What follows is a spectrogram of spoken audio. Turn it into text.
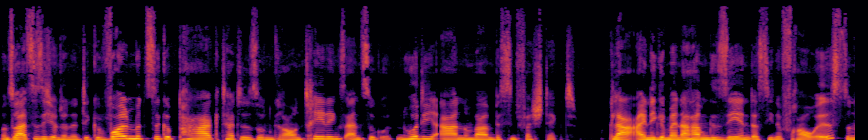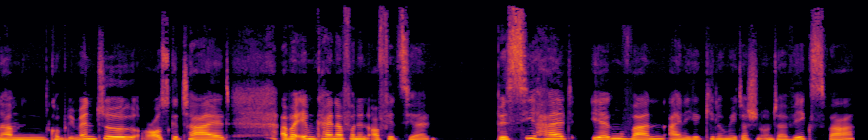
Und so hat sie sich unter eine dicke Wollmütze geparkt, hatte so einen grauen Trainingsanzug und einen Hoodie an und war ein bisschen versteckt. Klar, einige Männer haben gesehen, dass sie eine Frau ist und haben Komplimente rausgeteilt, aber eben keiner von den Offiziellen. Bis sie halt irgendwann einige Kilometer schon unterwegs war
